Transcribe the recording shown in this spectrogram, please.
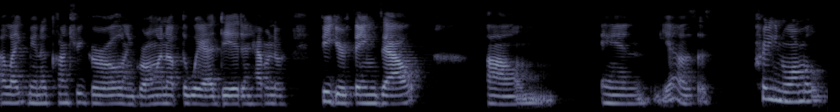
I like being a country girl and growing up the way I did and having to figure things out. Um, and yeah, it's pretty normal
